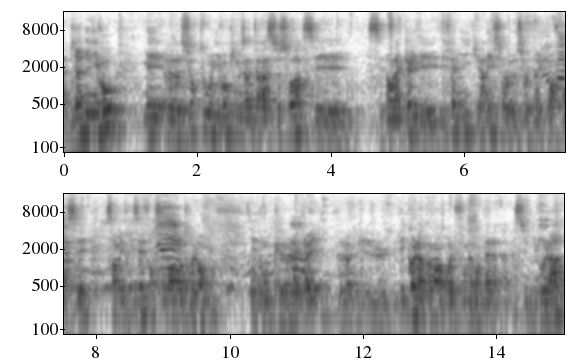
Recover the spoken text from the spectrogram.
à bien des niveaux, mais euh, surtout au niveau qui nous intéresse ce soir, c'est dans l'accueil des, familles qui arrivent sur le, sur le territoire français sans maîtriser forcément notre langue. Et donc euh, l'accueil, l'école a vraiment un rôle fondamental à, ce niveau-là.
